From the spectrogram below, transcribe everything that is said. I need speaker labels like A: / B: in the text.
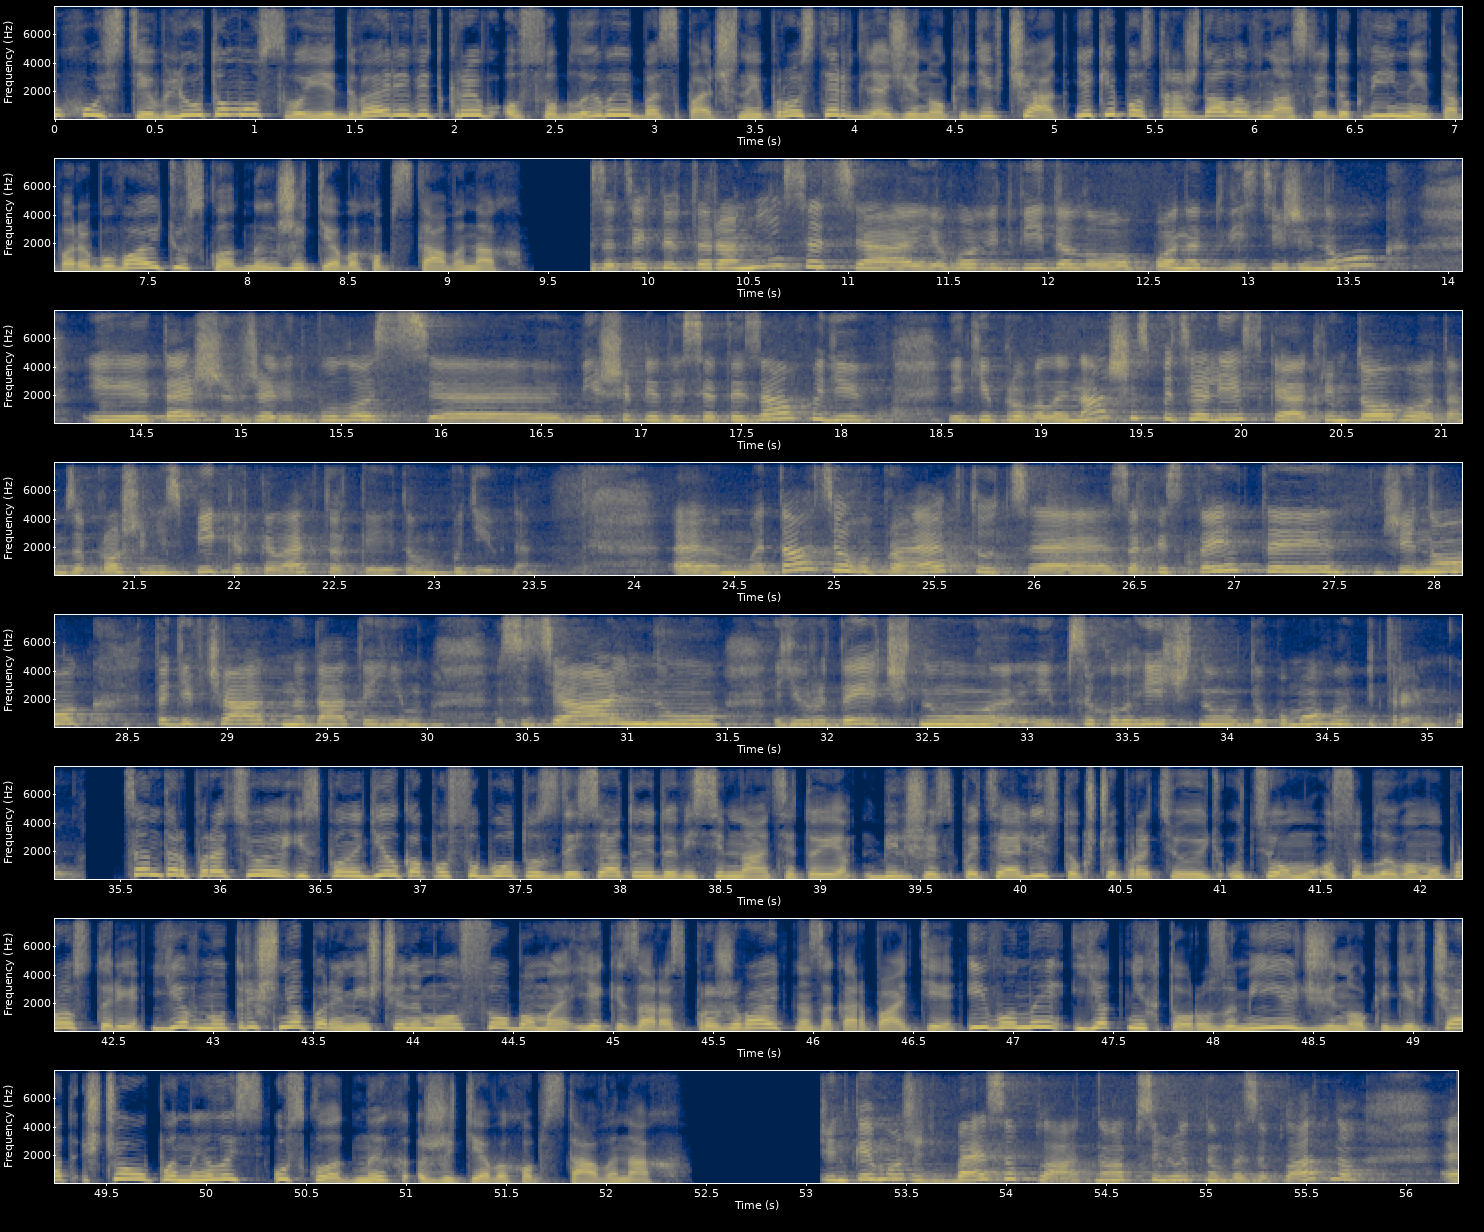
A: У хусті в лютому свої двері відкрив особливий безпечний простір для жінок і дівчат, які постраждали внаслідок війни та перебувають у складних життєвих обставинах.
B: За цих півтора місяця його відвідало понад 200 жінок, і теж вже відбулось е, більше 50 заходів, які провели наші спеціалістки. А крім того, там запрошені спікерки, лекторки і тому подібне. Е, мета цього проекту це захистити жінок та дівчат, надати їм соціальну, юридичну і психологічну допомогу і підтримку.
A: Центр працює із понеділка по суботу з 10 до 18. Більшість спеціалісток, що працюють у цьому особливому просторі, є внутрішньо переміщеними особами, які зараз проживають на Закарпатті, і вони, як ніхто, розуміють жінок і дівчат, що опинились у складних життєвих обставинах.
B: Жінки можуть безоплатно, абсолютно безоплатно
